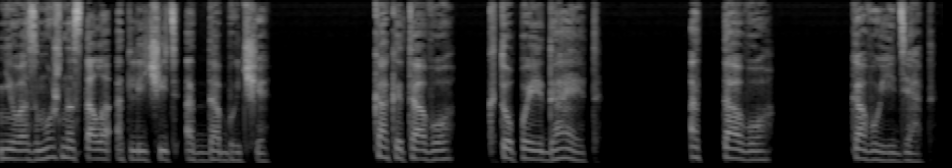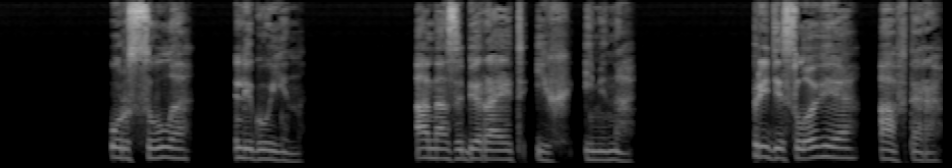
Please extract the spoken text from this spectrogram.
невозможно стало отличить от добычи. Как и того, кто поедает, от того, кого едят. Урсула Легуин. Она забирает их имена. Предисловие автора.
